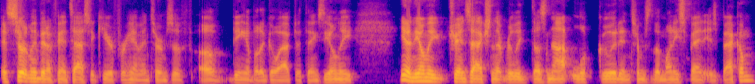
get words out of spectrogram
it's certainly been a fantastic year for him in terms of of being able to go after things. The only you know, the only transaction that really does not look good in terms of the money spent is Beckham.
